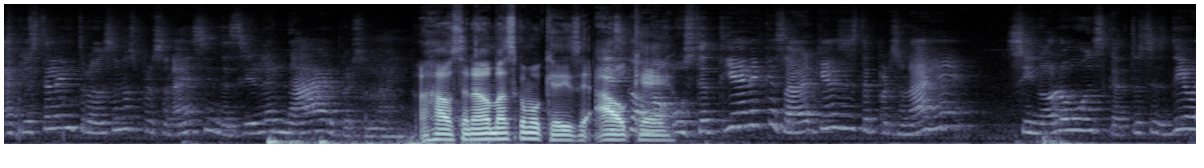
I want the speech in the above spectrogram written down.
aquí usted le introducen los personajes sin decirle nada del personaje. Ajá, usted nada más como que dice, ah, Es ok. como, usted tiene que saber quién es este personaje si no lo busca. Entonces, digo,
